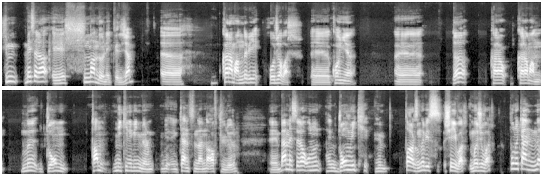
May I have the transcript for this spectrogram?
Şimdi mesela e, şundan da örnek vereceğim. E, Karaman'da bir hoca var. E, Konya e, da Kara, Karamanlı John tam nickini bilmiyorum. Kendisinden de af diliyorum. E, ben mesela onun hani John Wick tarzında bir şey var, imajı var. Bunu kendine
